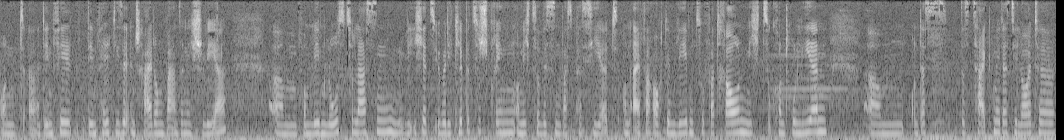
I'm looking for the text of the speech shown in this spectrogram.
Und äh, denen, fehlt, denen fällt diese Entscheidung wahnsinnig schwer, ähm, vom Leben loszulassen, wie ich jetzt über die Klippe zu springen und nicht zu wissen, was passiert. Und einfach auch dem Leben zu vertrauen, nicht zu kontrollieren. Ähm, und das, das zeigt mir, dass die Leute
